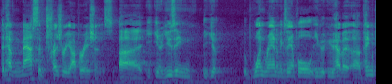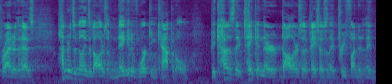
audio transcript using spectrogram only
that have massive treasury operations. Uh, you know, using you know, one random example, you, you have a, a payment provider that has hundreds of millions of dollars of negative working capital because they've taken their dollars or the pesos and they've pre-funded and they've,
